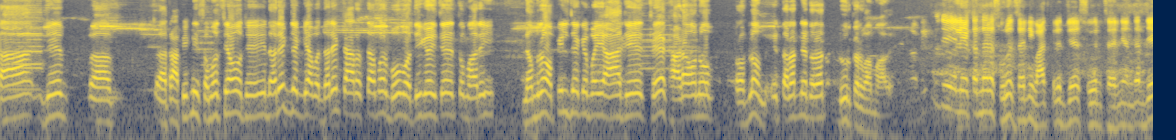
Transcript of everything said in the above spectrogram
આ જે ટ્રાફિકની સમસ્યાઓ છે, એ દરેક જગ્યા પર, દરેક ચાર રસ્તા પર બહુ વધી ગઈ છે. તો મારી નમ્ર અપીલ છે કે ભાઈ આ જે છે ખાડાઓનો પ્રોબ્લેમ એ તરત ને તરત દૂર કરવામાં આવે. બિલકુલ જે, એટલે એકંદરે સુરત શહેરની વાત કરીએ જે સુરત શહેરની અંદર જે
